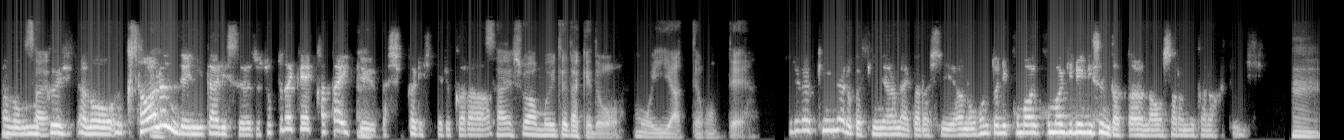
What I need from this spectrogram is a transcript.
あの、さ剥く、あの、触るんで煮たりすると、ちょっとだけ硬いっていうか、しっかりしてるから、最初は向いてたけど、もういいやって思って。それが気になるか気にならないかだし、あの、本当に細細切りにするんだったら、なおさら剥かなくていいし。うん。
